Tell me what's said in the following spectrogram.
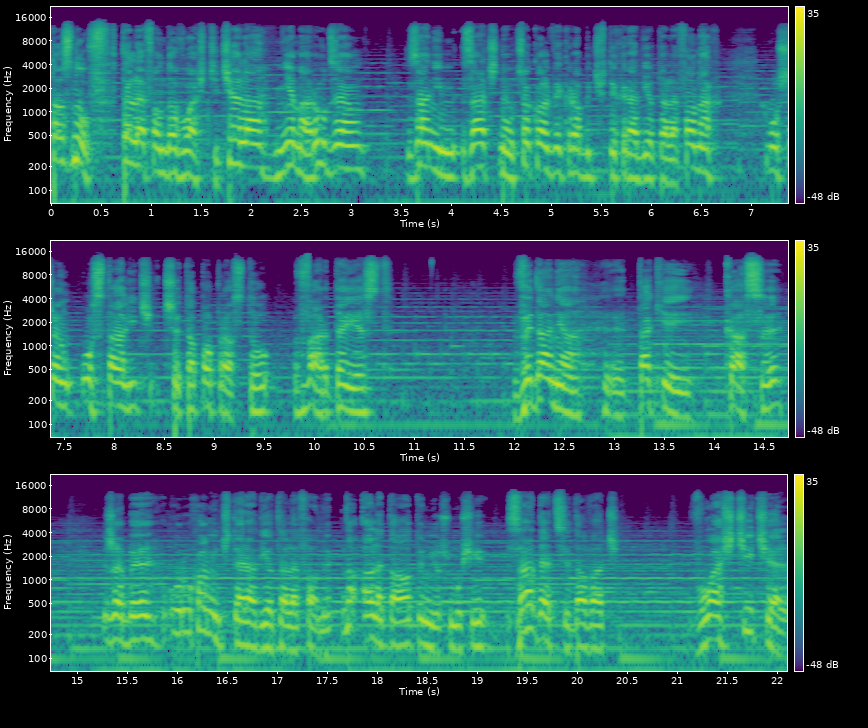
To znów telefon do właściciela, nie ma rudzę. Zanim zacznę cokolwiek robić w tych radiotelefonach, muszę ustalić, czy to po prostu warte jest wydania y, takiej kasy, żeby uruchomić te radiotelefony. No ale to o tym już musi zadecydować właściciel.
